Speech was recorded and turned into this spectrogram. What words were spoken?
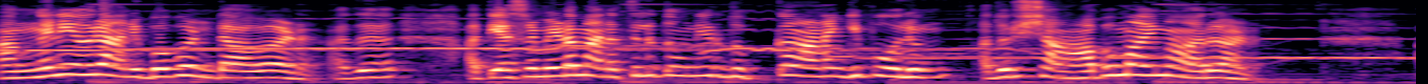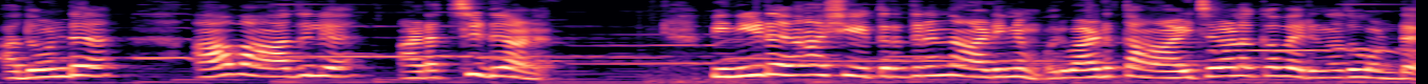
അങ്ങനെ ഒരു അനുഭവം ഉണ്ടാവുകയാണ് അത് അത്യാശ്രമിയുടെ മനസ്സിൽ തോന്നിയൊരു ദുഃഖമാണെങ്കിൽ പോലും അതൊരു ശാപമായി മാറുകയാണ്. അതുകൊണ്ട് ആ വാതിൽ അടച്ചിടുകയാണ്. പിന്നീട് ആ ക്ഷേത്രത്തിനും നാടിനും ഒരുപാട് താഴ്ചകളൊക്കെ വരുന്നത് കൊണ്ട്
